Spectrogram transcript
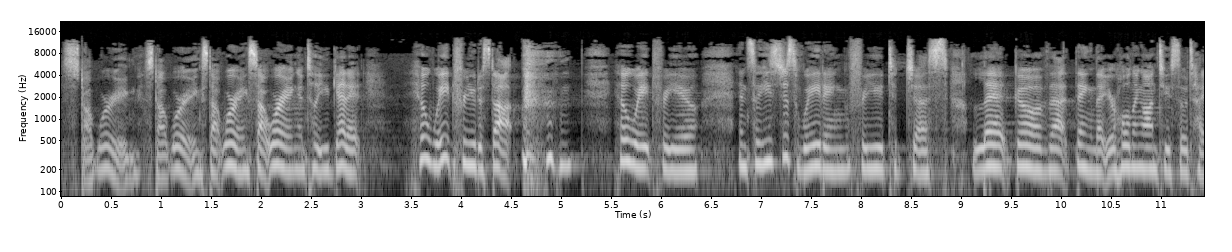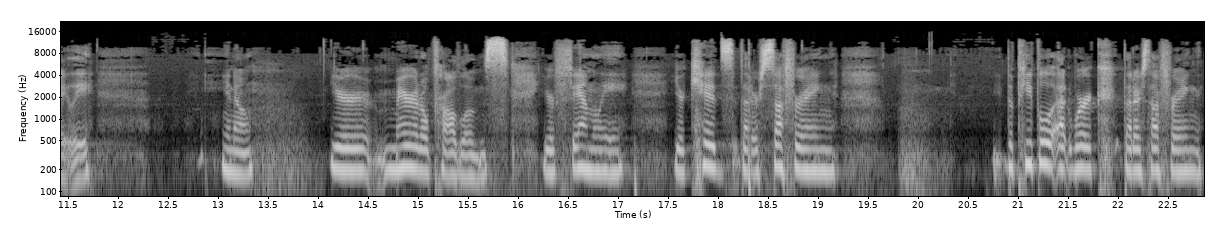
stop worrying, stop worrying, stop worrying, stop worrying until you get it he'll wait for you to stop. he'll wait for you. And so he's just waiting for you to just let go of that thing that you're holding on to so tightly. You know, your marital problems, your family, your kids that are suffering, the people at work that are suffering,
